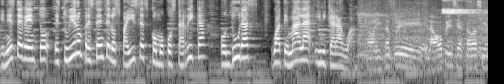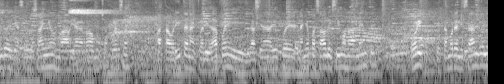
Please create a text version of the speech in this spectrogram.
En este evento estuvieron presentes los países como Costa Rica, Honduras, Guatemala y Nicaragua. Ahorita pues la Open se ha estado haciendo desde hace dos años, había agarrado mucha fuerza hasta ahorita en la actualidad pues y gracias a Dios pues el año pasado lo hicimos nuevamente, hoy estamos realizándolo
